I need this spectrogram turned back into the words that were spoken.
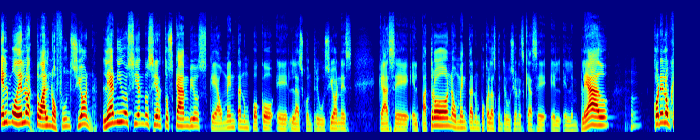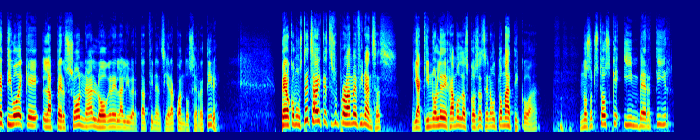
El modelo actual no funciona. Le han ido haciendo ciertos cambios que aumentan un poco eh, las contribuciones que hace el patrón, aumentan un poco las contribuciones que hace el, el empleado, con el objetivo de que la persona logre la libertad financiera cuando se retire. Pero como usted sabe que este es un programa de finanzas y aquí no le dejamos las cosas en automático, ¿ah? nosotros tenemos que invertir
